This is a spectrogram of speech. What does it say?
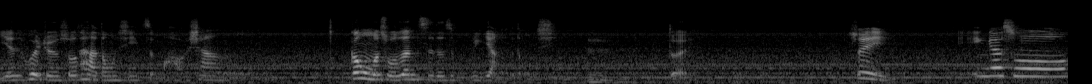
也会觉得说他的东西怎么好像跟我们所认知的是不一样的东西，嗯对，所以应该说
